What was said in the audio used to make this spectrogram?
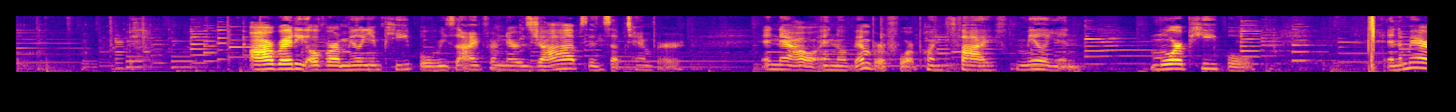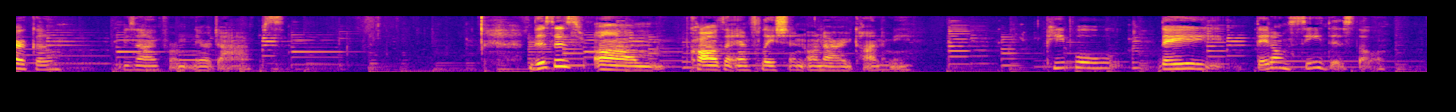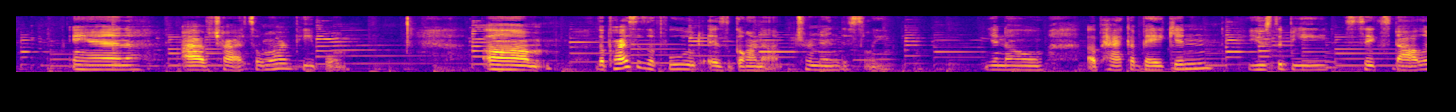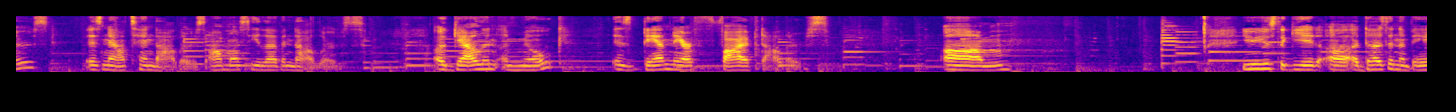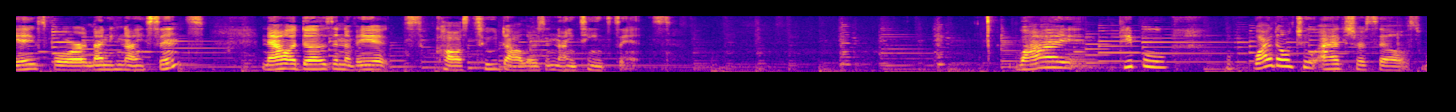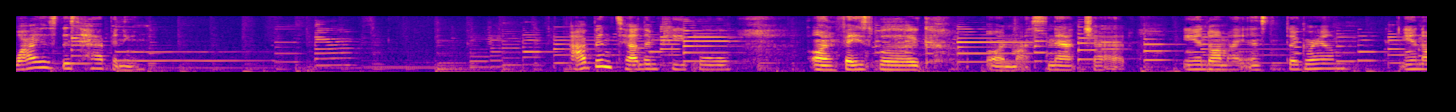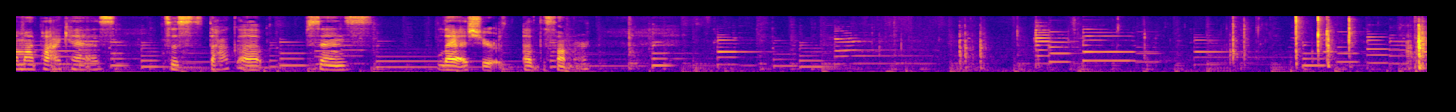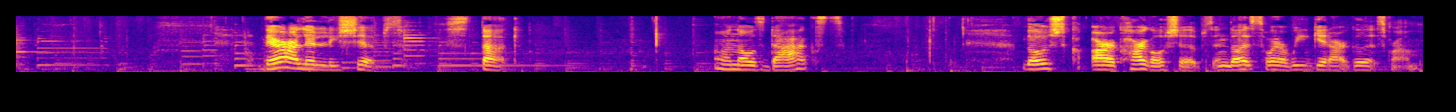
already over a million people resigned from their jobs in September. And now in November, 4.5 million more people in America resigned from their jobs. This is um, causing inflation on our economy. People, they they don't see this though, and I've tried to warn people. Um, the prices of food has gone up tremendously. You know, a pack of bacon used to be six dollars is now $10, almost $11. A gallon of milk is damn near $5. Um, you used to get uh, a dozen of eggs for 99 cents. Now a dozen of eggs costs $2.19. Why people why don't you ask yourselves why is this happening? I've been telling people on Facebook, on my Snapchat, and on my Instagram, and on my podcast to stock up since last year of the summer. There are literally ships stuck on those docks, those are cargo ships, and that's where we get our goods from.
